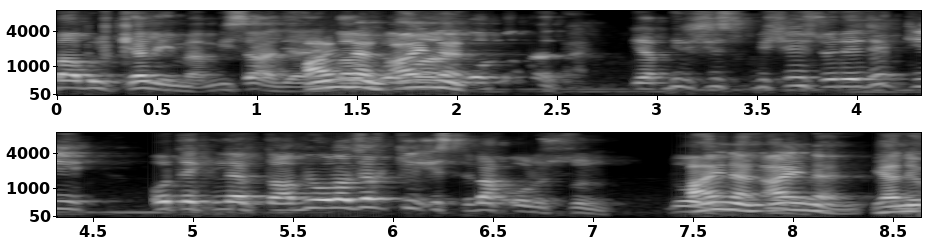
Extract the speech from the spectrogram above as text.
babul kelime misal yani. Aynen, Bab- aynen. Ya bir şey, bir şey söyleyecek ki o tekiler tabi olacak ki istilah oluşsun. Doğru. Aynen Doğru. aynen. Yani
